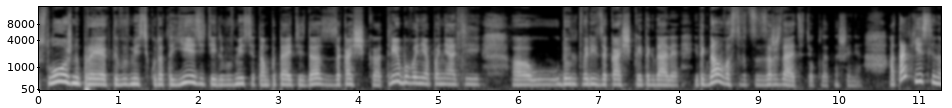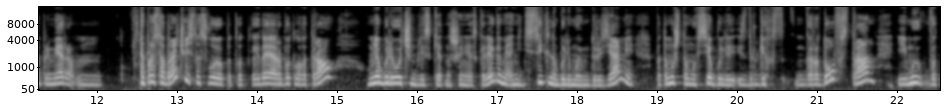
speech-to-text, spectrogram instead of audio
сложный проект, и вы вместе куда-то ездите, или вы вместе там пытаетесь, да, заказчика требования понять и э, удовлетворить заказчика и так далее. И тогда у вас вот зарождается теплые отношения. А так, если, например, я просто обращаюсь на свой опыт. Вот когда я работала в Атрау, У меня были очень близкие отношения с коллегами, они действительно были моими друзьями, потому что мы все были из других городов, стран, и мы вот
